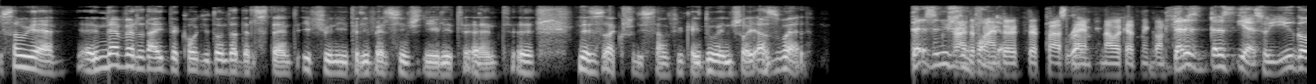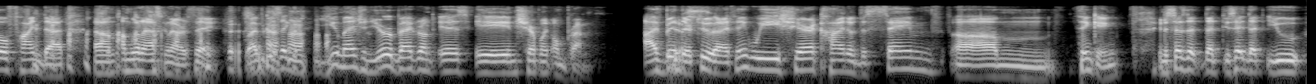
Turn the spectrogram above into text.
so yeah, uh, never write the code you don't understand if you need to reverse engineer it, and uh, this is actually something I do enjoy as well. That is an interesting Trying to point. find though. the, the class Right. name. Now I got me confused. That is that is yeah. So you go find that. Um, I'm going to ask another thing, right? Because like you mentioned, your background is in SharePoint on-prem. I've been Yes. there too, and I think we share kind of the same um, thinking in the sense that that you say that you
